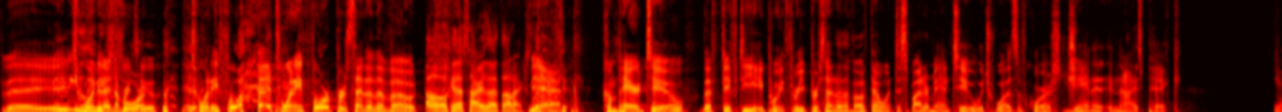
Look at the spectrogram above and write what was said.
the You can leave it at number 24 24 percent of the vote. Oh, okay, that's higher than I thought actually. Yeah, compared to the 58.3 percent of the vote that went to Spider-Man 2, which was, of course, Janet and I's pick. Yeah.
